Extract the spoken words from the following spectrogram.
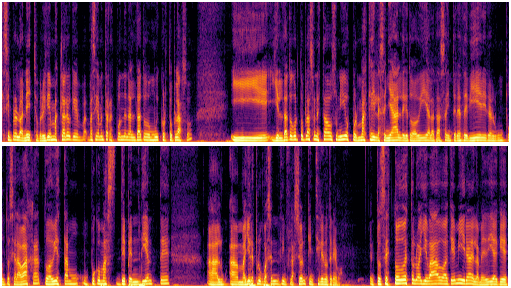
que siempre lo han hecho, pero hoy día es más claro que básicamente responden al dato de muy corto plazo. Y, el dato corto plazo en Estados Unidos, por más que hay la señal de que todavía la tasa de interés debiera ir a algún punto hacia la baja, todavía está un poco más dependiente a, mayores preocupaciones de inflación que en Chile no tenemos. Entonces, todo esto lo ha llevado a que, mira, en la medida que,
